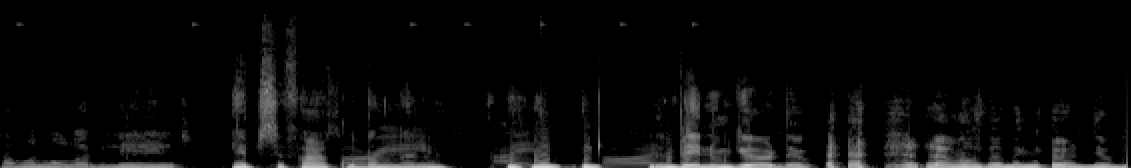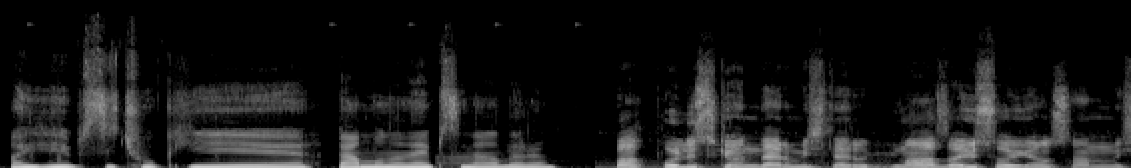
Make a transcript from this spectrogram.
Tamam olabilir. Hepsi farklı bunların. Benim gördüğüm. Ramazan'ın gördüğü. Ay hepsi çok iyi. Ben bunun hepsini alırım. Bak polis göndermişler. Mağazayı soyuyorsun sanmış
